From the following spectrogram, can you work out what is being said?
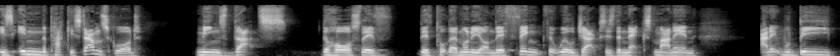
is in the Pakistan squad means that's the horse they've they've put their money on. They think that Will Jacks is the next man in, and it would be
